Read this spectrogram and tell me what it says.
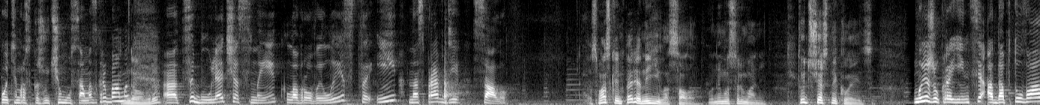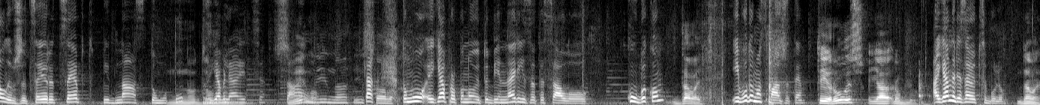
Потім розкажу, чому саме з грибами. Добре. Цибуля, часник, лавровий лист і насправді сало. Османська імперія не їла сала, вони мусульмані. Тут щось не клеїться. Ми ж, українці, адаптували вже цей рецепт під нас, тому тут Ну, з'являється сало. Свинина і Так, сало. тому я пропоную тобі нарізати сало кубиком Давай. і будемо смажити. Ти рулиш, я роблю. А я нарізаю цибулю. Давай.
